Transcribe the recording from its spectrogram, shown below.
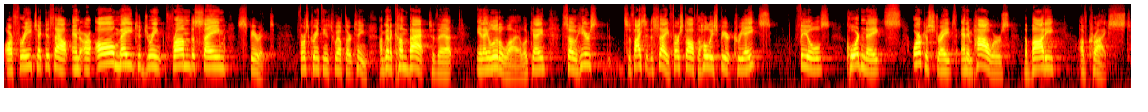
or free, check this out, and are all made to drink from the same Spirit. 1 Corinthians 12 13. I'm going to come back to that in a little while, okay? So here's suffice it to say, first off, the Holy Spirit creates, fills, coordinates, orchestrates, and empowers the body of Christ.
